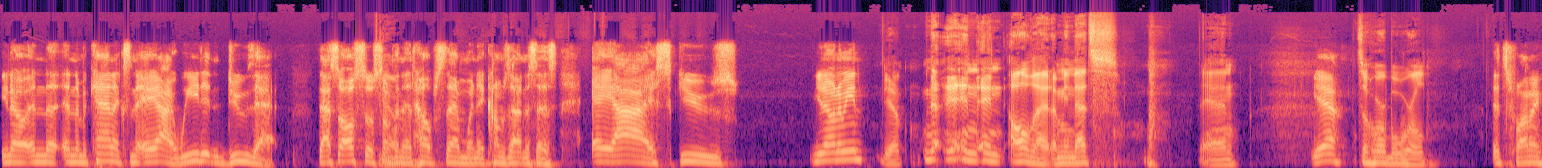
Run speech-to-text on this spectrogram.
you know, in the in the mechanics and the AI. We didn't do that. That's also something yeah. that helps them when it comes out and it says AI skews. You know what I mean? Yep. And and all that. I mean, that's and yeah, it's a horrible world. It's funny.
